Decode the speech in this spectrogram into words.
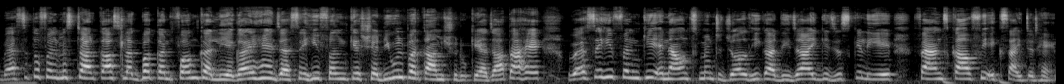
वैसे तो फ़िल्म स्टार कास्ट लगभग कंफर्म कर लिए गए हैं, जैसे ही फ़िल्म के शेड्यूल पर काम शुरू किया जाता है, वैसे ही फ़िल्म की अनाउंसमेंट जल्द ही कर दी जाएगी, जिसके लिए फैंस काफ़ी एक्साइटेड हैं।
